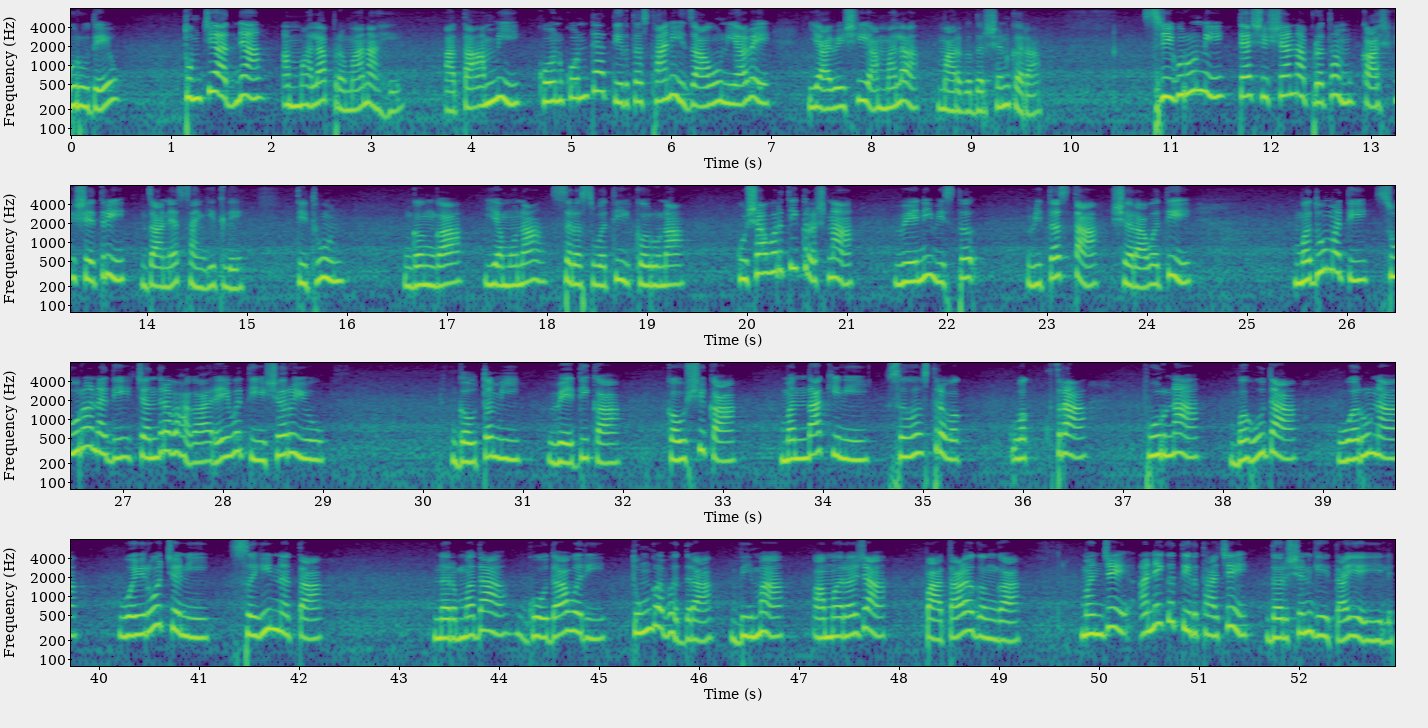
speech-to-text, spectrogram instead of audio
गुरुदेव तुमची आज्ञा आम्हाला प्रमाण आहे. आता आम्ही कोणकोणत्या तीर्थस्थानी जाऊन यावे याविषयी आम्हाला मार्गदर्शन करा. श्रीगुरूंनी त्या शिष्यांना प्रथम काशीक्षेत्री जाण्यास सांगितले. तिथून गंगा यमुना सरस्वती करुणा कुशावर्ती कृष्णा वेणी विस्त वितस्ता शरावती मधुमती सूरनदी चंद्रभागा रेवती शरयू गौतमी वेदिका कौशिका मंदाकिनी सहस्त्रवक वक्त्रा पूर्णा बहुधा वरुणा वैरोचनी सहिनता नर्मदा गोदावरी तुंगभद्रा भीमा अमरजा पाताळगंगा म्हणजे अनेक तीर्थाचे दर्शन घेता येईल.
